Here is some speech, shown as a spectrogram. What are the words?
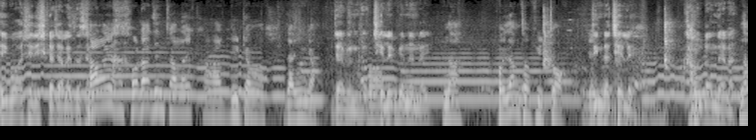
এই বয়সে রিক্সা চালাইতেছেন? চালাই কটা দিন চালাই খারাপ দুইটা মাস জানি না। যাবেন গা। ছেলে পেনে নাই? না হইলাম তো ফিরত। তিনটা ছেলে? খাউন টাউন দেয় না? না।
